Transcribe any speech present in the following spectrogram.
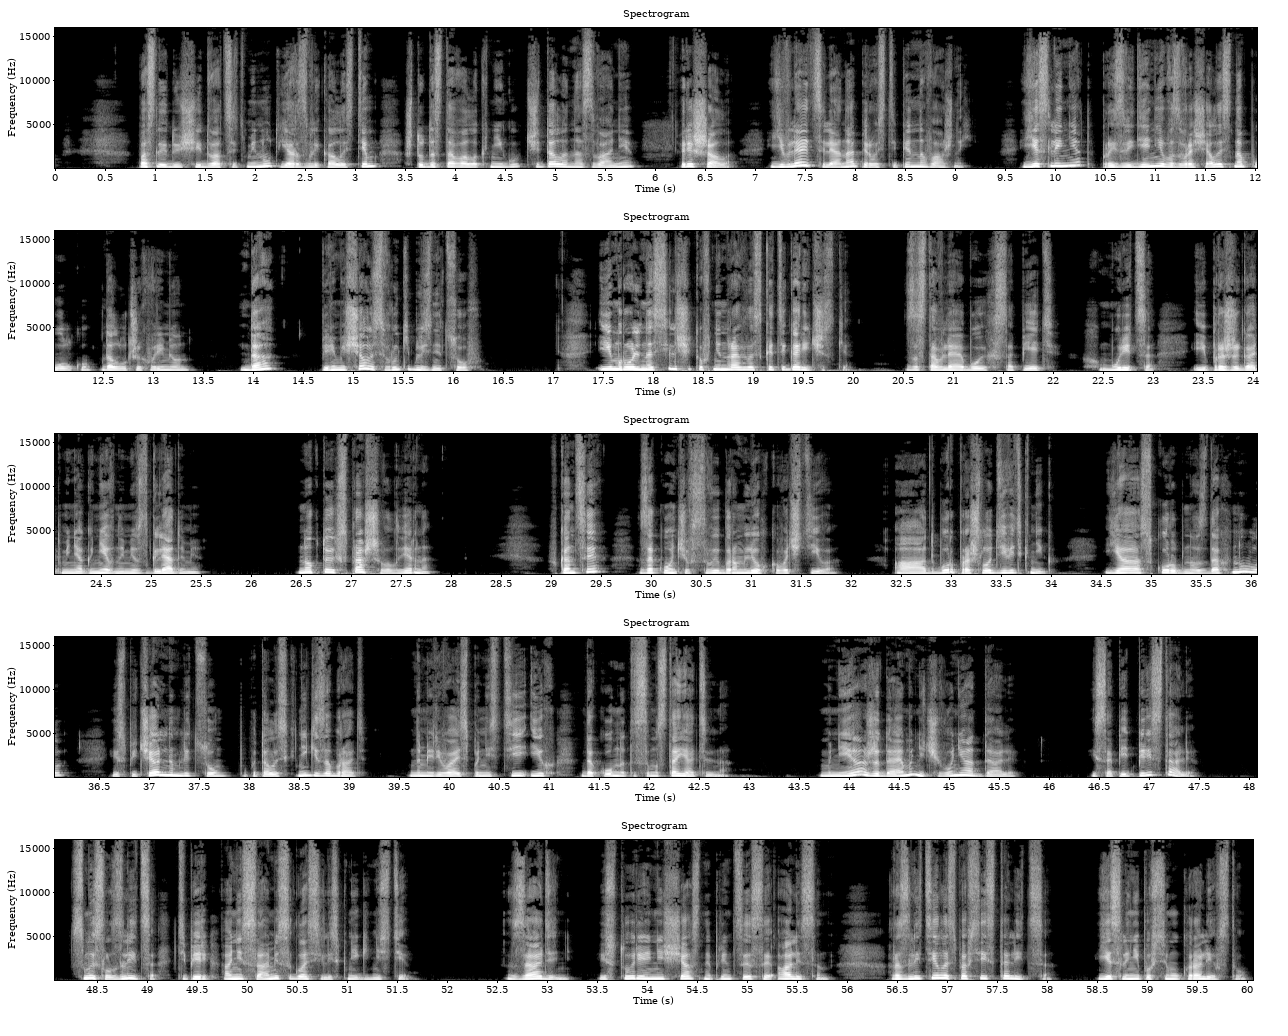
Последующие двадцать минут я развлекалась тем, что доставала книгу, читала название, решала, является ли она первостепенно важной. Если нет, произведение возвращалось на полку до лучших времен. Да, перемещалась в руки близнецов. Им роль носильщиков не нравилась категорически, заставляя обоих сопеть, хмуриться и прожигать меня гневными взглядами. Но кто их спрашивал, верно? В конце, закончив с выбором легкого чтива, а отбор прошло девять книг, я скорбно вздохнула и с печальным лицом попыталась книги забрать, намереваясь понести их до комнаты самостоятельно. Мне ожидаемо ничего не отдали. И сопеть перестали. Смысл злиться, теперь они сами согласились книги нести. За день история несчастной принцессы Алисон разлетелась по всей столице, если не по всему королевству.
